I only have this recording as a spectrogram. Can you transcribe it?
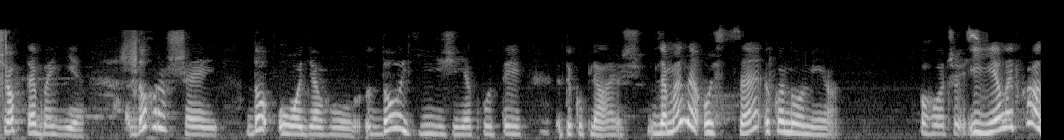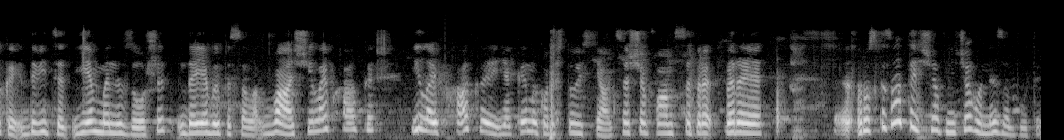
що в тебе є, до грошей, до одягу, до їжі, яку ти, ти купляєш. Для мене ось це економія. Погоджуюсь. І є лайфхаки. Дивіться, є в мене зошит, де я виписала ваші лайфхаки і лайфхаки, якими користуюсь я. Це щоб вам все пере, пере... розказати, щоб нічого не забути.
